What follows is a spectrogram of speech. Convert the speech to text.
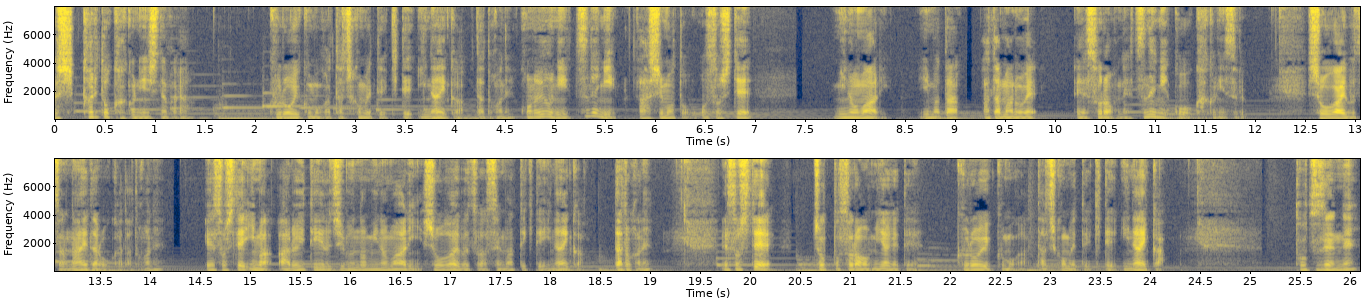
しっかりと確認しながら、黒い雲が立ち込めてきていないかだとかね、このように常に足元、そして身の回り、また頭の上、え空をね、常にこう確認する。障害物はないだろうかだとかね。えそして今歩いている自分の身の回りに障害物は迫ってきていないかだとかね。えそしてちょっと空を見上げて黒い雲が立ち込めてきていないか。突然ね、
